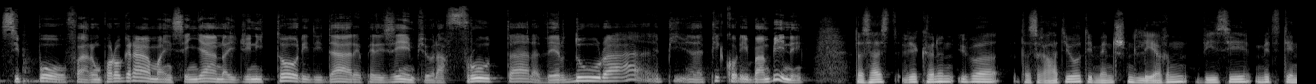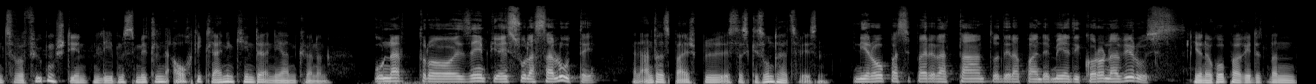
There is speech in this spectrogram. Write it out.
Si può fare un programma insegnando ai genitori di dare per esempio la frutta, la verdura ai pi- ai piccoli bambini. Das heißt, wir können über das Radio die Menschen lehren, wie sie mit den zur Verfügung stehenden Lebensmitteln auch die kleinen Kinder ernähren können. Un altro esempio è sulla salute. Ein anderes Beispiel ist das Gesundheitswesen. In Europa si parlerà tanto della pandemia di coronavirus, Hier in Europa redet man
